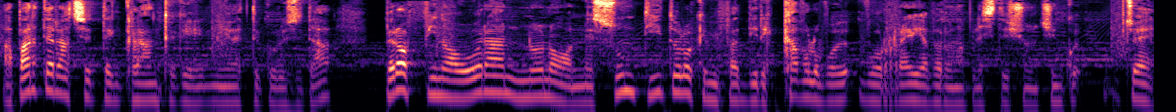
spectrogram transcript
a parte Ratchet Clank che mi mette curiosità, però fino ad ora non ho nessun titolo che mi fa dire cavolo vorrei avere una PlayStation 5, cioè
